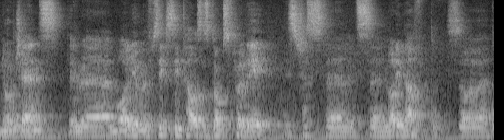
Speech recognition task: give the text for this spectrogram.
no chance. The uh, volume of 60,000 stocks per day is just uh, it's uh, not enough. So uh,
